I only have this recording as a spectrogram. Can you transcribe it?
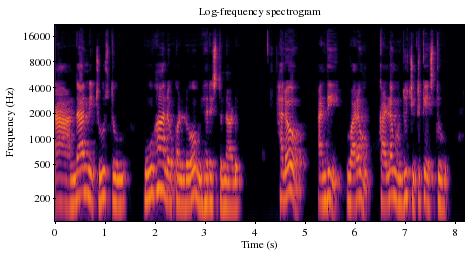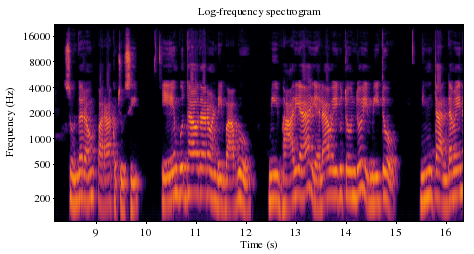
ఆ అందాన్ని చూస్తూ ఊహాలోకంలో విహరిస్తున్నాడు. హలో! అంది వరం కళ్ళ ముందు చిటికేస్తూ. సుందరం పరాకు చూసి ఏం బుద్ధావతారం అండి బాబు? మీ భార్య ఎలా వైగుతోందో మీతో? ఇంత అందమైన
